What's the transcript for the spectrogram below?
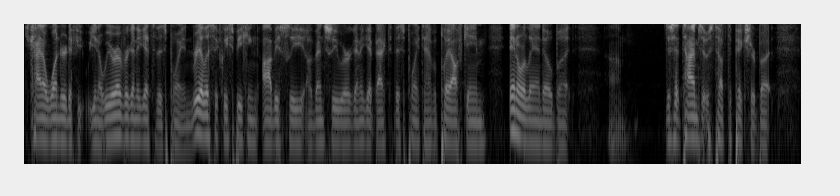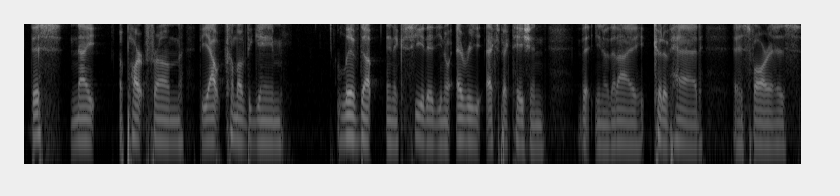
you kind of wondered if you know we were ever going to get to this point. And realistically speaking, obviously, eventually we are going to get back to this point to have a playoff game in Orlando. But um, just at times it was tough to picture. But this night, apart from the outcome of the game, lived up and exceeded you know every expectation that you know that I could have had as far as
